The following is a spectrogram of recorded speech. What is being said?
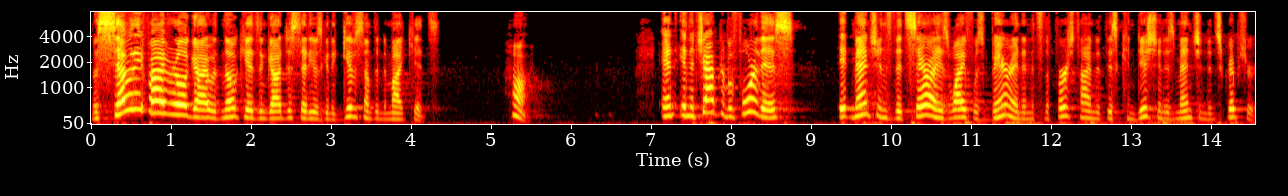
The 75 year old guy with no kids, and God just said he was going to give something to my kids. Huh. And in the chapter before this, it mentions that Sarah, his wife, was barren, and it's the first time that this condition is mentioned in Scripture.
